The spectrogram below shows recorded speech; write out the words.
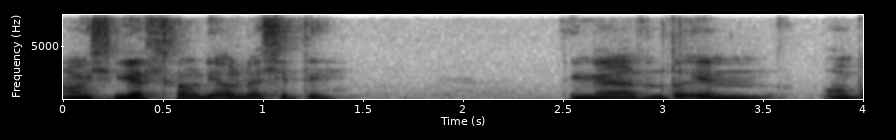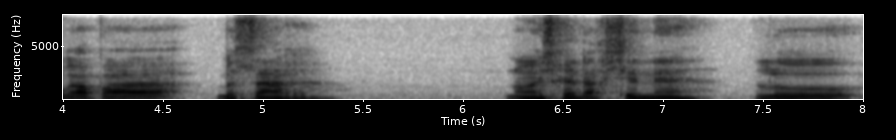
noise gates kalau di Audacity tinggal tentuin mau berapa besar noise reductionnya lu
